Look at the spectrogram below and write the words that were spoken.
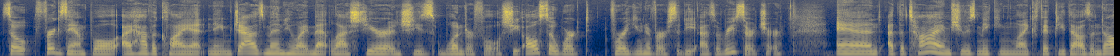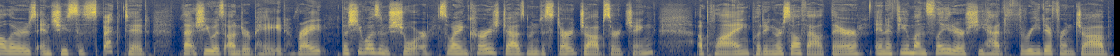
So, for example, I have a client named Jasmine who I met last year and she's wonderful. She also worked for a university as a researcher. And at the time, she was making like $50,000 and she suspected that she was underpaid, right? But she wasn't sure. So I encouraged Jasmine to start job searching, applying, putting herself out there. And a few months later, she had three different job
